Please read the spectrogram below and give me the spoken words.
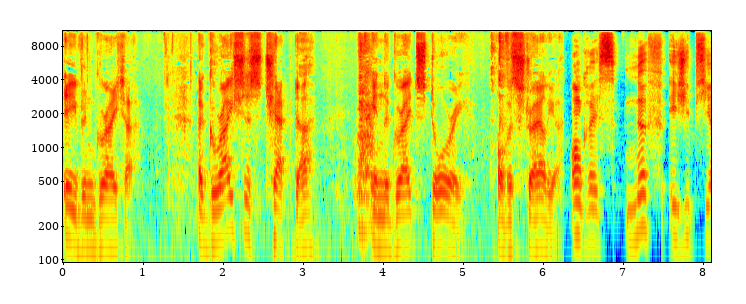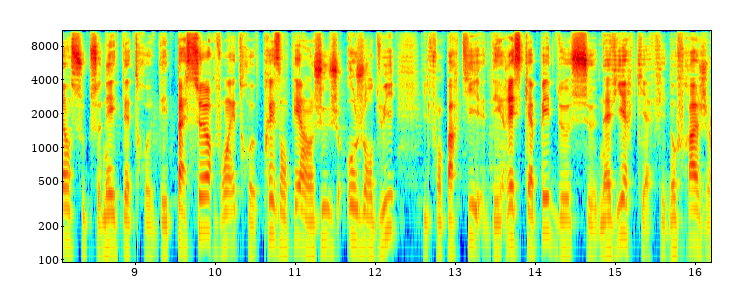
even greater, a gracious chapter in the great story En Grèce, neuf Égyptiens soupçonnés d'être des passeurs vont être présentés à un juge aujourd'hui. Ils font partie des rescapés de ce navire qui a fait naufrage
